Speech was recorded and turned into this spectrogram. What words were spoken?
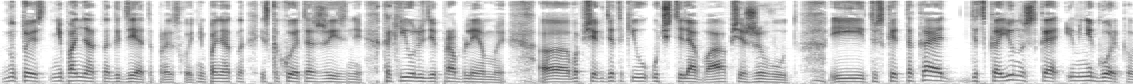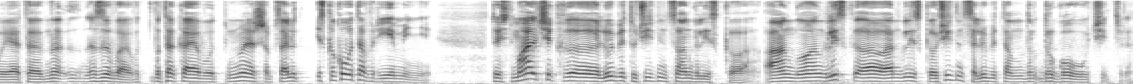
ну, то есть непонятно, где это происходит, непонятно, из какой это жизни, какие у людей проблемы, э, вообще, где такие учителя вообще живут. И, то есть, такая детская юношеская имени Горького, я это на- называю, вот, вот такая вот, понимаешь, абсолютно, из какого-то времени. То есть мальчик э, любит учительницу английского, а английская, английская учительница любит там другого учителя.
